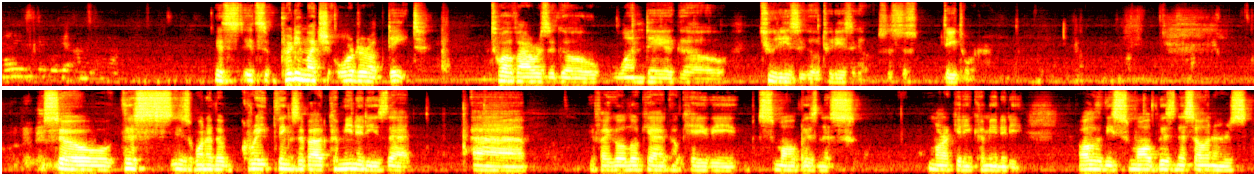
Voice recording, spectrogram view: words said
How do these people get on the app? It's, it's pretty much order update. 12 hours ago, one day ago, two days ago, two days ago. So it's just date order. So this is one of the great things about communities that uh, if I go look at, okay, the small business marketing community, all of these small business owners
